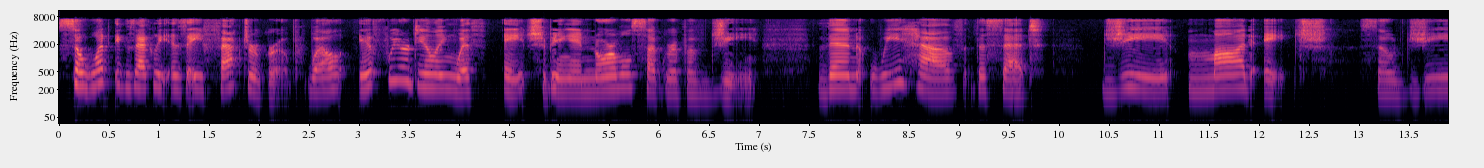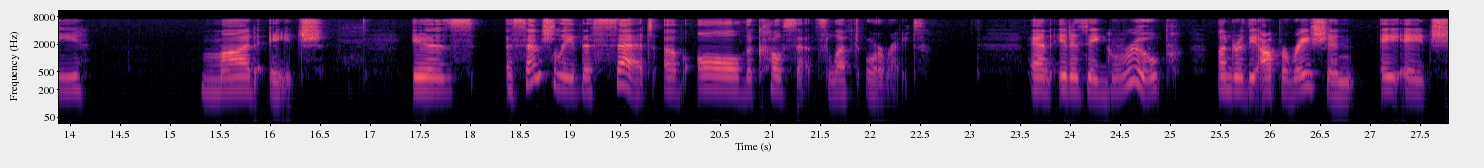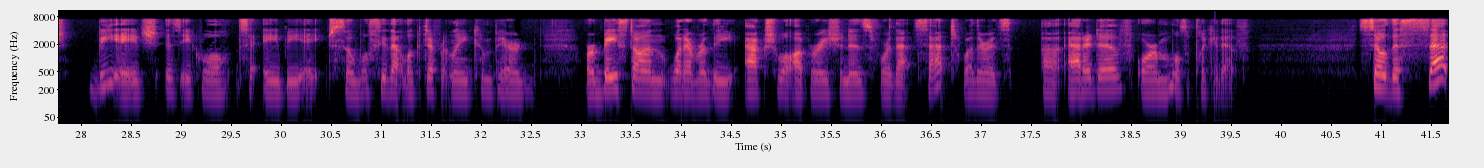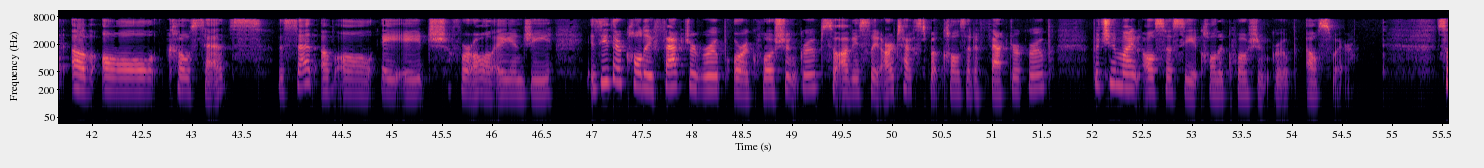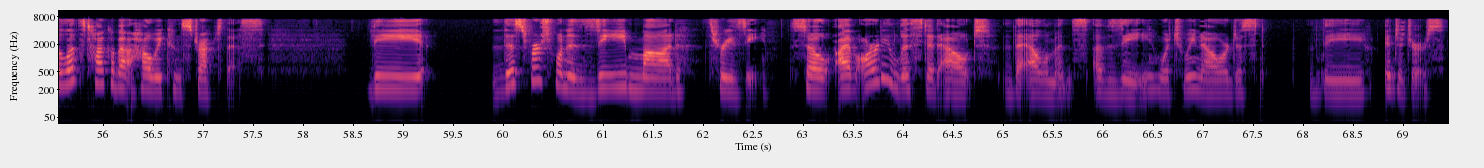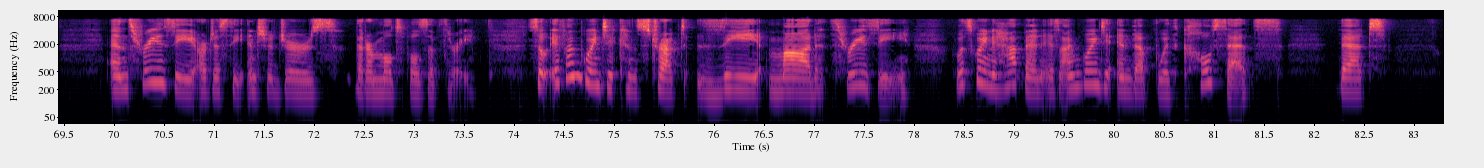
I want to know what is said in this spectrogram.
So what exactly is a factor group? Well, if we are dealing with H being a normal subgroup of G, then we have the set G mod H. So G mod H is essentially the set of all the cosets, left or right. And it is a group under the operation AH BH is equal to ABH. So we'll see that look differently compared or based on whatever the actual operation is for that set, whether it's uh, additive or multiplicative. So the set of all cosets, the set of all AH for all A and G is either called a factor group or a quotient group. So obviously our textbook calls it a factor group, but you might also see it called a quotient group elsewhere. So let's talk about how we construct this. The This first one is Z mod 3Z. So I've already listed out the elements of Z, which we know are just the integers and 3z are just the integers that are multiples of 3. So if I'm going to construct z mod 3z, what's going to happen is I'm going to end up with cosets that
